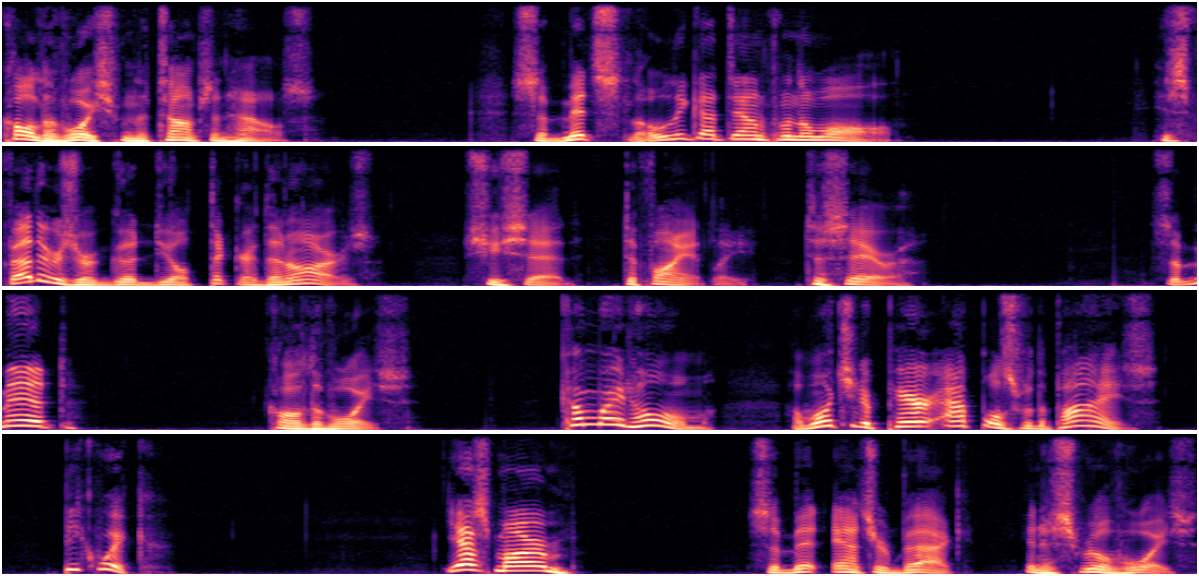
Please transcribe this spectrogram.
called a voice from the Thompson house. Submit slowly got down from the wall. His feathers are a good deal thicker than ours, she said, defiantly, to Sarah. Submit! called the voice. Come right home. I want you to pare apples for the pies. Be quick. Yes, marm, Submit answered back in a shrill voice.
